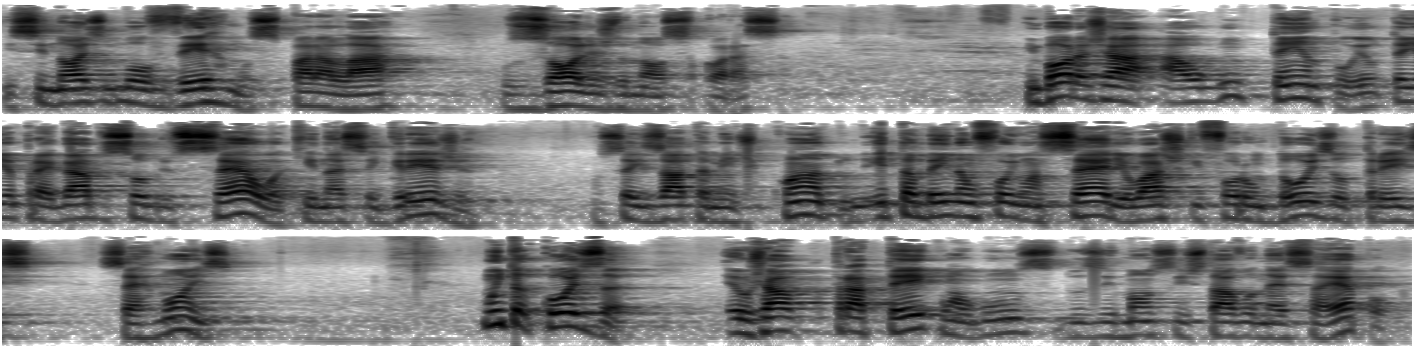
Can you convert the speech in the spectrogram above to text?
e se nós movermos para lá os olhos do nosso coração. Embora já há algum tempo eu tenha pregado sobre o céu aqui nessa igreja, não sei exatamente quanto, e também não foi uma série, eu acho que foram dois ou três sermões. Muita coisa eu já tratei com alguns dos irmãos que estavam nessa época,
